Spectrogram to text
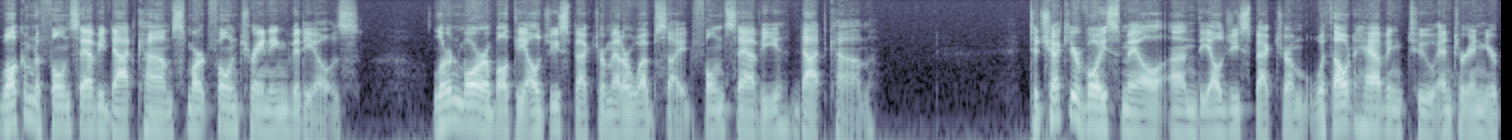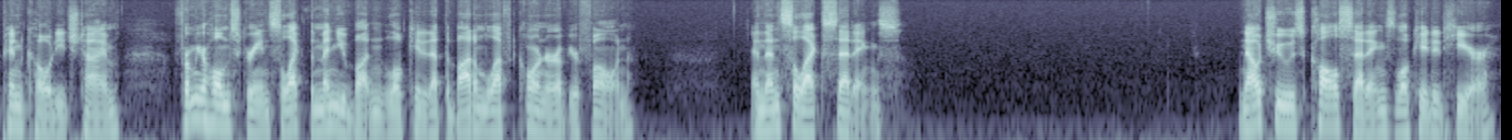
Welcome to PhoneSavvy.com smartphone training videos. Learn more about the LG Spectrum at our website, PhoneSavvy.com. To check your voicemail on the LG Spectrum without having to enter in your PIN code each time, from your home screen select the menu button located at the bottom left corner of your phone, and then select Settings. Now choose Call Settings located here.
